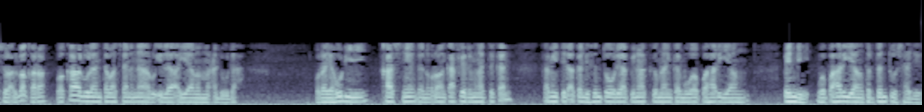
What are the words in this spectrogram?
surah Al-Baqarah qalu lan tamassana naru illa ayyaman ma'dudah. Orang Yahudi khasnya dan orang kafir mengatakan kami tidak akan disentuh oleh api neraka melainkan beberapa hari yang pendek beberapa hari yang tertentu saja.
